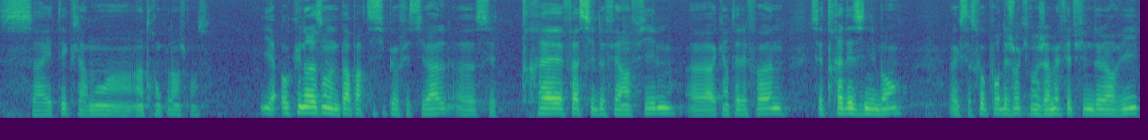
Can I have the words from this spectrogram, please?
Ça a été clairement un, tremplin, je pense. Il n'y a aucune raison de ne pas participer au festival. Euh, c'est très facile de faire un film euh, avec un téléphone. C'est très désinhibant, que ce soit pour des gens qui n'ont jamais fait de film de leur vie.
